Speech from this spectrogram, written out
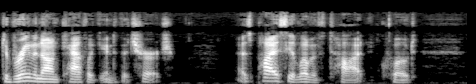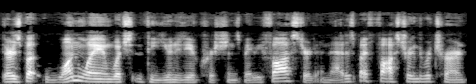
to bring the non Catholic into the church. As Pius XI taught, quote, there is but one way in which the unity of Christians may be fostered, and that is by fostering the return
